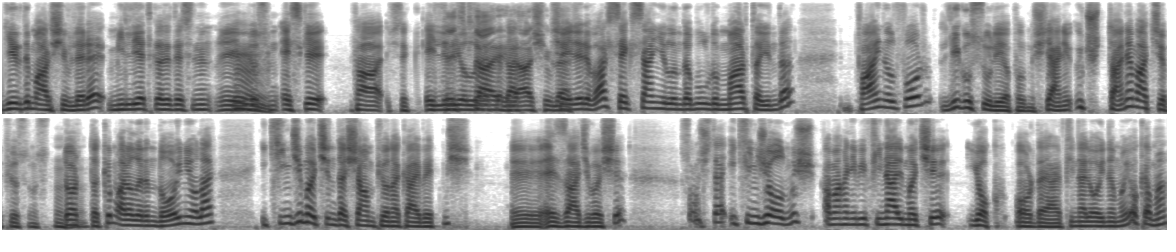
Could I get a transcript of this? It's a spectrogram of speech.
girdim arşivlere. Milliyet gazetesinin e, biliyorsun eski ta işte 50'li Eski yıllara kadar arşivler. şeyleri var. 80 yılında buldum Mart ayında. Final Four lig usulü yapılmış. Yani 3 tane maç yapıyorsunuz. 4 takım aralarında oynuyorlar. İkinci maçında şampiyona kaybetmiş e, Eczacıbaşı. Sonuçta ikinci olmuş ama hani bir final maçı yok orada yani final oynama yok ama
